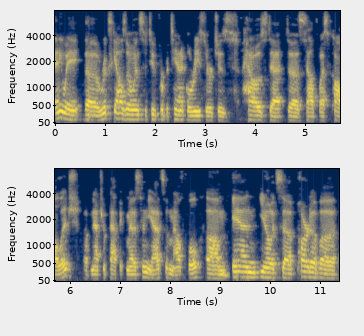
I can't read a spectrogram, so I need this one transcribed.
anyway, the Ric Scalzo Institute for Botanical Research is housed at uh, Southwest College of Naturopathic Medicine. Yeah, it's a mouthful. Um, and, you know, it's a part of a a,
